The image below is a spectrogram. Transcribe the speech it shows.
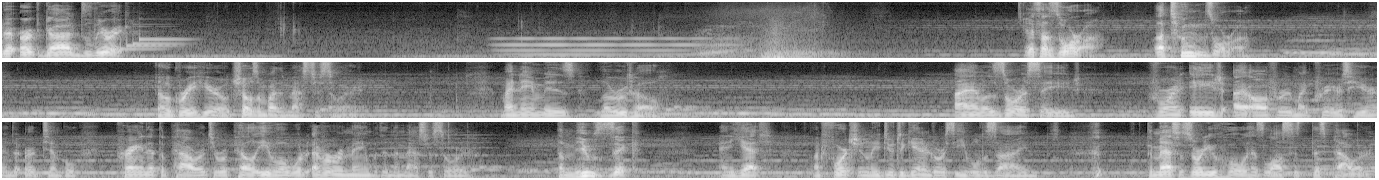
The Earth God's lyric. It's a Zora. A Toon Zora. Oh, great hero, chosen by the Master Sword. My name is Laruto. I am a Zora sage. For an age, I offered my prayers here in the Earth Temple, praying that the power to repel evil would ever remain within the Master Sword. The music! And yet, unfortunately, due to Ganondorf's evil design, the Master Sword you hold has lost his, this power.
